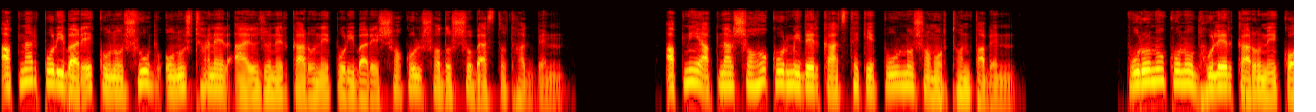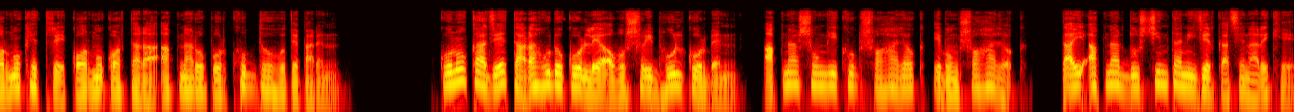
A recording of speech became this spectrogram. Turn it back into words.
আপনার পরিবারে কোনো শুভ অনুষ্ঠানের আয়োজনের কারণে পরিবারের সকল সদস্য ব্যস্ত থাকবেন। আপনি আপনার সহকর্মীদের কাছ থেকে পূর্ণ সমর্থন পাবেন। পুরনো কোনো ভুলের কারণে কর্মক্ষেত্রে কর্মকর্তারা আপনার ওপর ক্ষুব্ধ হতে পারেন। কোনো কাজে তাড়াহুড়ো করলে অবশ্যই ভুল করবেন। আপনার সঙ্গী খুব সহায়ক এবং সহায়ক, তাই আপনার দুশ্চিন্তা নিজের কাছে না রেখে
